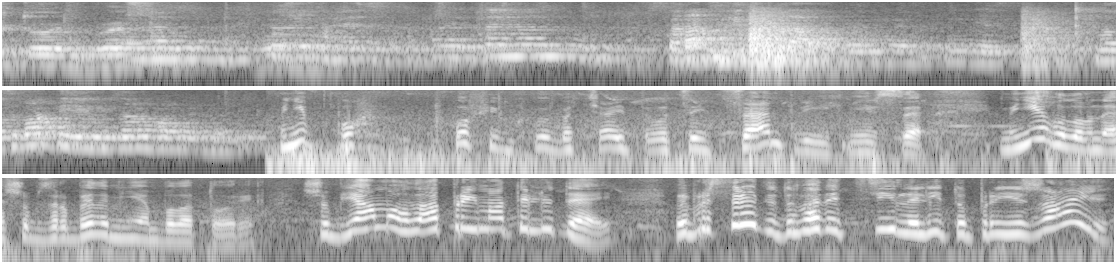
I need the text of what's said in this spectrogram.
Хто інвестор? Саратський добрав інвестор. Називати я його зараз вам не буду. Мені по- пофіг, вибачайте, оцей центр їхній і все. Мені головне, щоб зробили мені амбулаторію, щоб я могла приймати людей. Ви представляєте, до мене ціле літо приїжджають,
